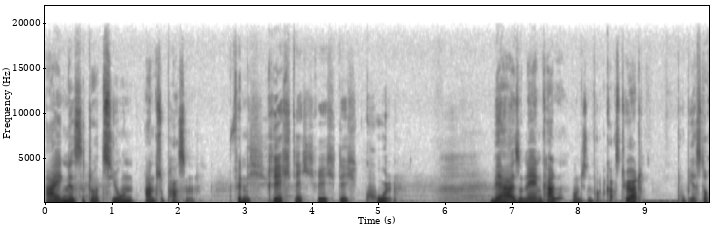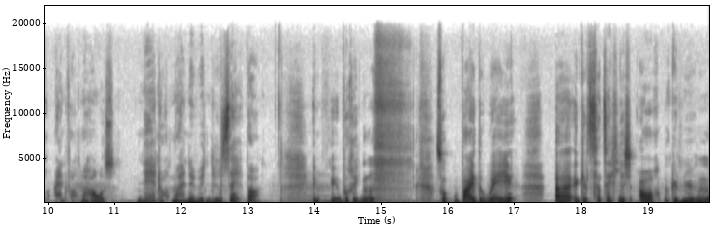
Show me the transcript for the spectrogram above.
eigene Situation anzupassen. Finde ich richtig, richtig cool. Wer also nähen kann und diesen Podcast hört, probier es doch einfach mal aus. Näh doch mal eine Windel selber. Im Übrigen, so by the way, äh, gibt es tatsächlich auch genügend,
